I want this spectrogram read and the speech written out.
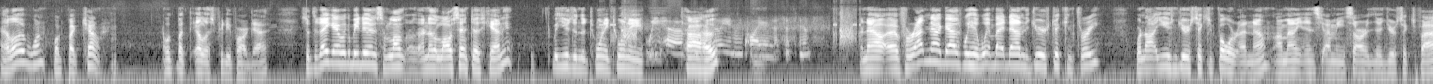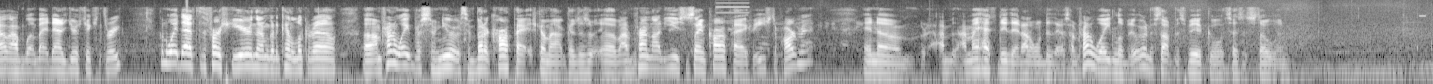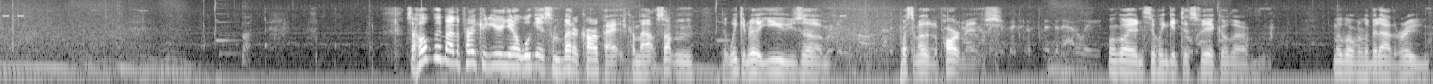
Hello everyone, welcome back to the channel. Welcome back to LSPD guys. So today guys we're gonna be doing some Los, another Los Santos County. We're using the 2020 Tahoe. And now uh, for right now guys we have went back down to jurisdiction 3. We're not using jurisdiction 4 right now. I mean I mean sorry the jurisdiction 5. I went back down to jurisdiction 3. Gonna wait after the first year and then I'm gonna kinda look around uh, I'm trying to wait for some newer, some better car packs come out because uh, I'm trying not to use the same car packs for each department, and um, I, I may have to do that. I don't want to do that, so I'm trying to wait a little bit. We're going to stop this vehicle. It says it's stolen. So hopefully by the first year, you know, we'll get some better car packs come out, something that we can really use. Um, for some other departments. We'll go ahead and see if we can get this vehicle to move over a little bit out of the road.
